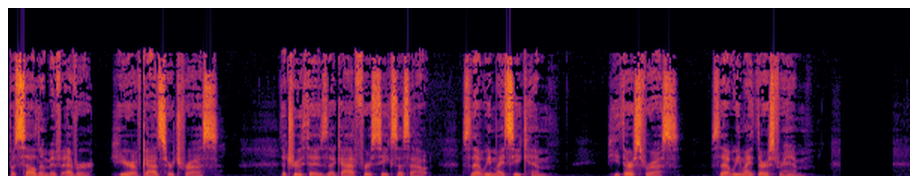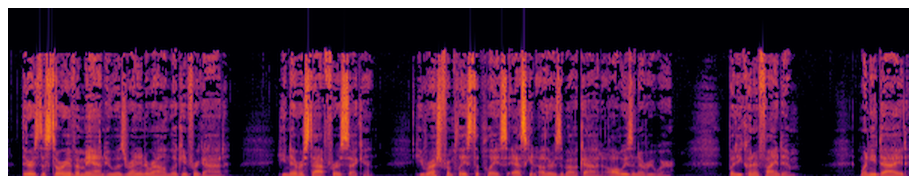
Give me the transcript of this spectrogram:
but seldom, if ever, hear of God's search for us. The truth is that God first seeks us out so that we might seek him. He thirsts for us so that we might thirst for him. There is the story of a man who was running around looking for God. He never stopped for a second. He rushed from place to place, asking others about God, always and everywhere. But he couldn't find him. When he died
